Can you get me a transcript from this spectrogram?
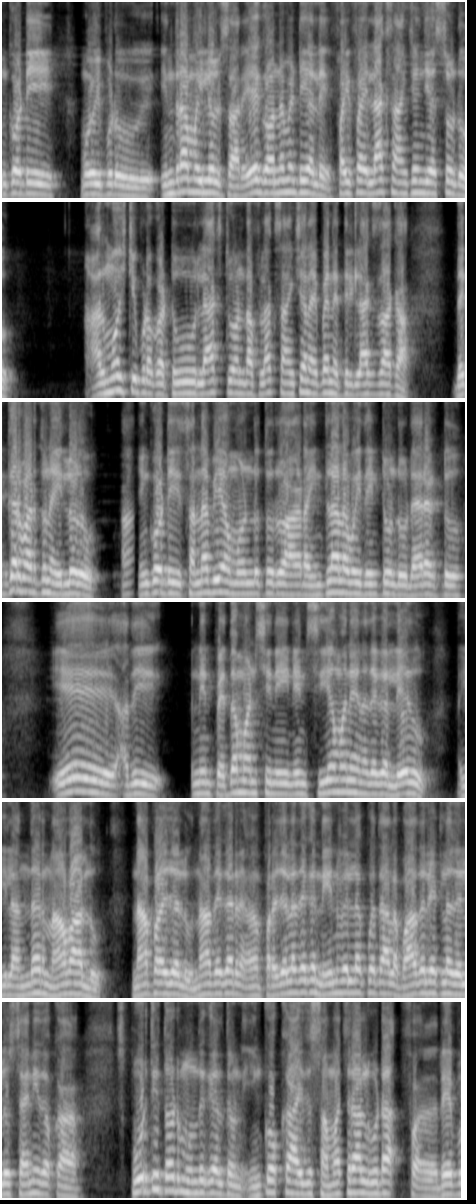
ఇంకోటి ఇప్పుడు ఇందిరామ ఇల్లులు సార్. ఏ గవర్నమెంట్ ఇవ్వాలి ఫైవ్ ఫైవ్ ల్యాక్స్ శాంక్షన్ చేస్తుండు. ఆల్మోస్ట్ ఇప్పుడు ఒక two lakhs two and half lakhs sanction అయిపోయినాయి త్రీ ల్యాక్స్ దాకా. దగ్గర పడుతున్నాయి ఇల్లులు. ఇంకోటి సన్నబియ్యం వండుతురు ఆడ ఇంట్లో పోయి తింటుండు డైరెక్ట్ ఏ అది నేను పెద్ద మనిషిని నేను సీఎం అని ఆయన దగ్గర లేదు. వీళ్ళందరూ నా వాళ్ళు నా ప్రజలు. నా దగ్గర ప్రజల దగ్గర నేను వెళ్ళకపోతే వాళ్ళ బాధలు ఎట్లా తెలుస్తాయని ఇది ఒక స్ఫూర్తితోటి ముందుకెళ్తుంది ఇంకొక ఐదు సంవత్సరాలు కూడా రేపు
